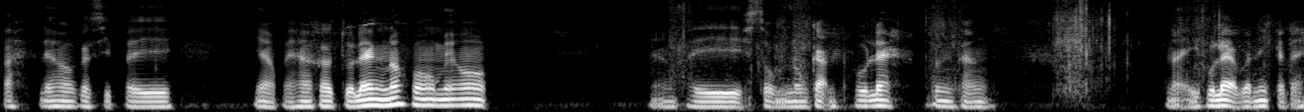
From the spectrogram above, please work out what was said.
ไปเดี๋ยวเราก็สิไปอยากไปหาเขาจูแรงเนาะเพราะไม่ออกอยากไปสมนงกันพูดแหละเบิ่งทางไหนพูดแหละวันนี้ก็ได้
